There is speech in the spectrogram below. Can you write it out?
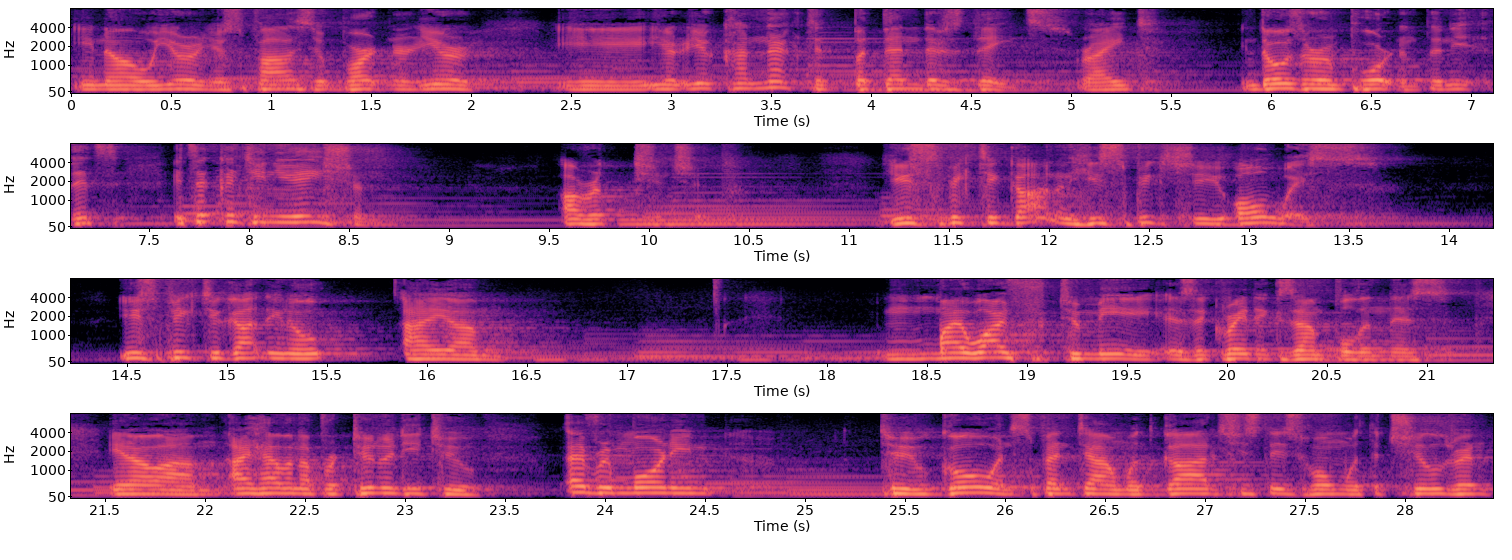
You know, you're and your spouse, your partner. You're you're, you're connected, but then there's dates, right? And those are important. And it's it's a continuation of relationship. You speak to God and He speaks to you always. You speak to God, you know, I, um, my wife to me is a great example in this. You know, um, I have an opportunity to every morning to go and spend time with God. She stays home with the children,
